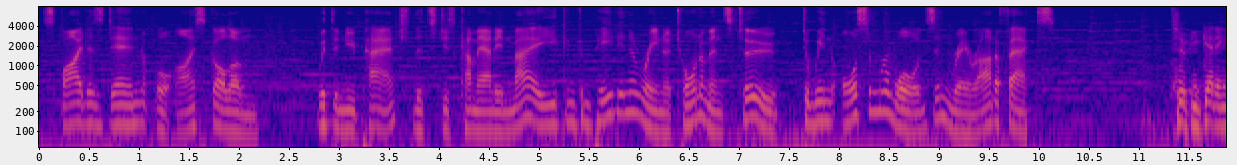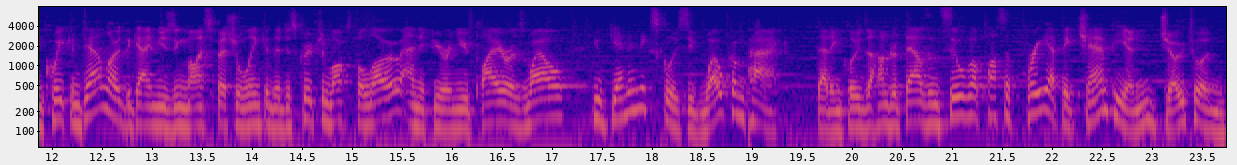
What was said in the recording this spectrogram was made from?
Spider's Den or Ice Golem. With the new patch that's just come out in May, you can compete in arena tournaments too to win awesome rewards and rare artifacts. So if you're getting quick and download the game using my special link in the description box below, and if you're a new player as well, you get an exclusive welcome pack. That includes 100,000 silver plus a free epic champion, Jotun.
